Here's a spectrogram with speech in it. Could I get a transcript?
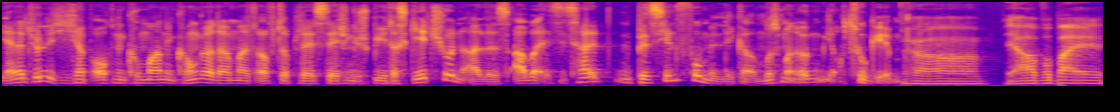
Ja, natürlich. Ich habe auch einen Command Conquer damals auf der Playstation gespielt. Das geht schon alles, aber es ist halt ein bisschen fummeliger, muss man irgendwie auch zugeben. Ja, ja wobei,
